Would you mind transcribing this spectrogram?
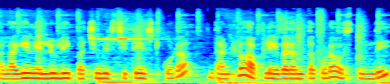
అలాగే వెల్లుల్లి పచ్చిమిర్చి టేస్ట్ కూడా దాంట్లో ఆ ఫ్లేవర్ అంతా కూడా వస్తుంది.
